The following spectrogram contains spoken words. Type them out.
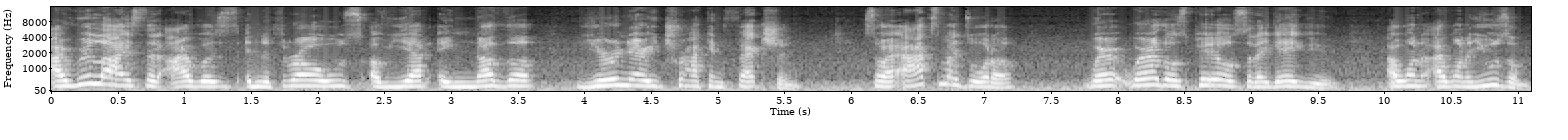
I realized that I was in the throes of yet another urinary tract infection. So I asked my daughter, "Where where are those pills that I gave you?" I want to I want to use them.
